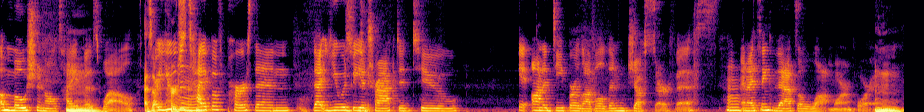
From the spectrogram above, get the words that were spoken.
emotional type hmm. as well. As a are you person. the type of person that you would be attracted to it on a deeper level than just surface? Hmm. And I think that's a lot more important. Hmm.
